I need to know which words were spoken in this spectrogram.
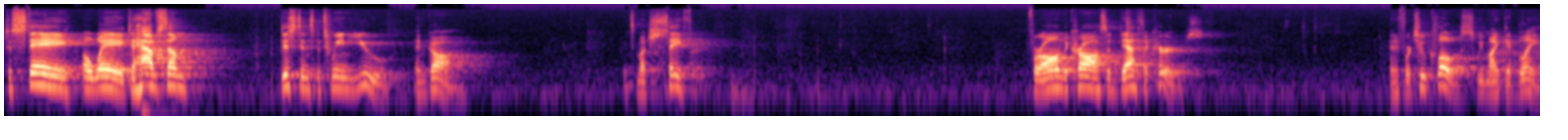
to stay away, to have some distance between you and God. It's much safer. For on the cross, a death occurs. And if we're too close, we might get blamed.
